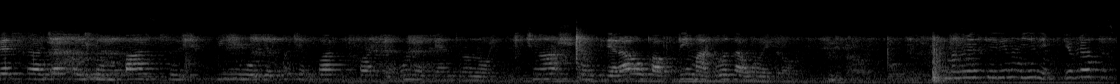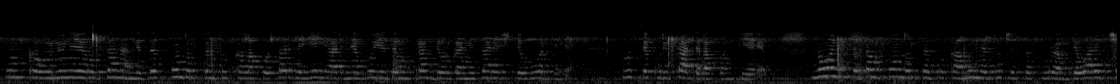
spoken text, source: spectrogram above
Cred că aceasta este un pas și fi o virtute foarte, foarte bună pentru noi. Și nu aș considera-o ca prima doză a unui drog. Mă numesc Irina Irim. Eu vreau să spun că Uniunea Europeană ne dă fonduri pentru că la hotarele ei are nevoie de un prag de organizare și de ordine, plus securitate la frontiere. Nouă ni se dăm fonduri pentru ca nu ne duce să furăm, deoarece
